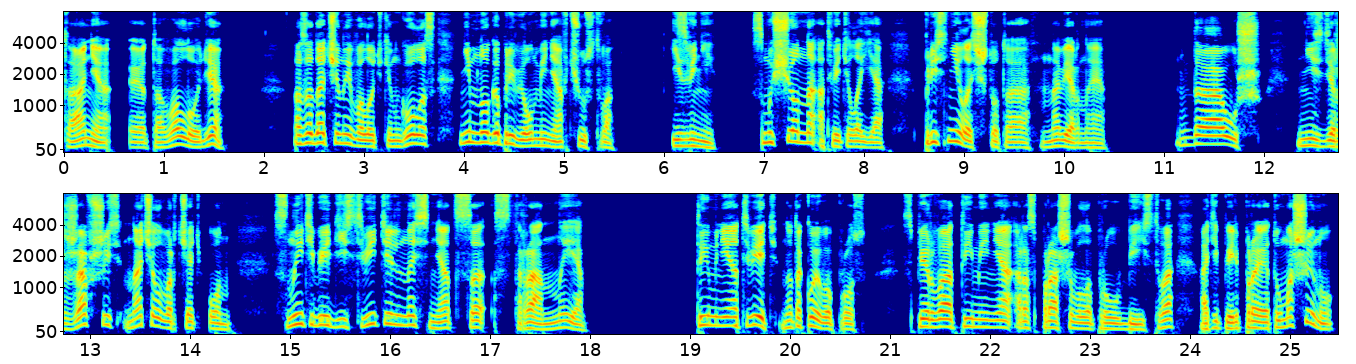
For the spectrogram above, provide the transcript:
«Таня, это Володя!» Озадаченный Володькин голос немного привел меня в чувство. «Извини», — смущенно ответила я. «Приснилось что-то, наверное». «Да уж», — не сдержавшись, начал ворчать он. «Сны тебе действительно снятся странные». Ты мне ответь на такой вопрос. Сперва ты меня расспрашивала про убийство, а теперь про эту машину.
